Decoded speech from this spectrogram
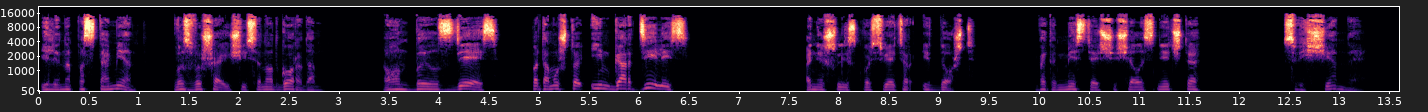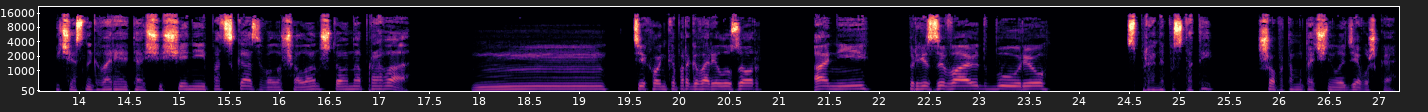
Или на постамент, возвышающийся над городом? Он был здесь, потому что им гордились. Они шли сквозь ветер и дождь. В этом месте ощущалось нечто священное. И, честно говоря, это ощущение и подсказывало Шалан, что она права. «М-м-м», — тихонько проговорил узор. «Они призывают бурю». «Спрены пустоты?» — шепотом уточнила девушка.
